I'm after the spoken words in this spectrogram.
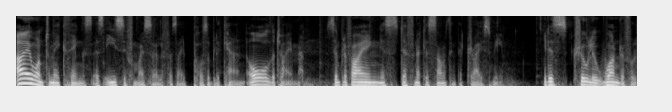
I want to make things as easy for myself as I possibly can, all the time. Simplifying is definitely something that drives me. It is truly wonderful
